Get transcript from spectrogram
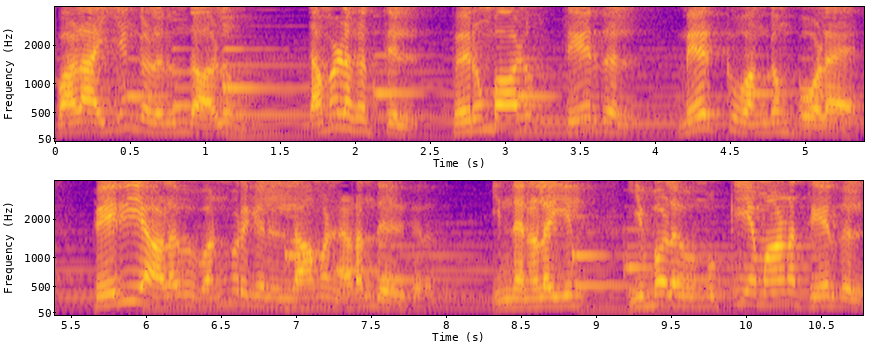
பல ஐயங்கள் இருந்தாலும் தமிழகத்தில் பெரும்பாலும் தேர்தல் மேற்கு வங்கம் போல பெரிய அளவு வன்முறைகள் இல்லாமல் நடந்து இருக்கிறது. இந்த நிலையில் இவ்வளவு முக்கியமான தேர்தல்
